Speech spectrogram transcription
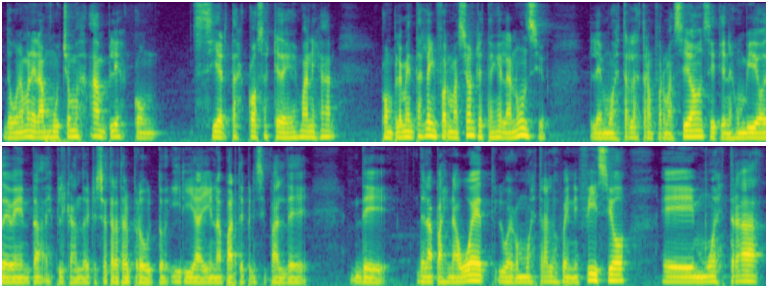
de una manera mucho más amplia con ciertas cosas que debes manejar. Complementas la información que está en el anuncio. Le muestras la transformación. Si tienes un video de venta explicando de qué se trata el producto, iría ahí en la parte principal de, de, de la página web. Luego muestras los beneficios eh, muestra,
